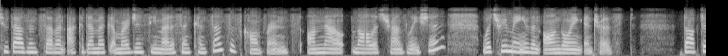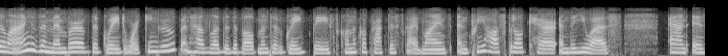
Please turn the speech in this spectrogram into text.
2007 Academic Emergency Medicine Consensus Conference on Knowledge Translation, which remains an ongoing interest. Dr. Lang is a member of the GRADE Working Group and has led the development of GRADE-based clinical practice guidelines in pre-hospital care in the U.S. and is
